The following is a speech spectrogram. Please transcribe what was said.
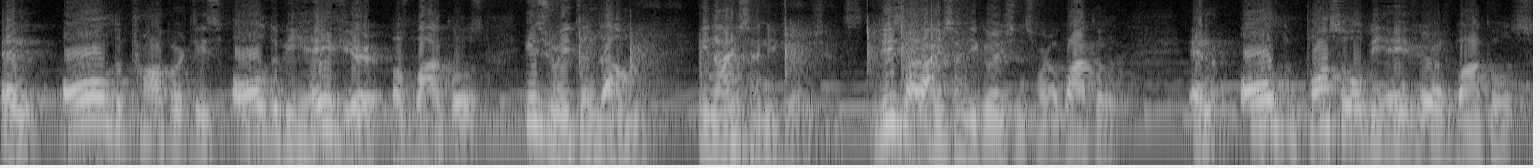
And all the properties, all the behavior of black holes is written down in Einstein equations. These are Einstein equations for a black hole. And all the possible behavior of black holes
